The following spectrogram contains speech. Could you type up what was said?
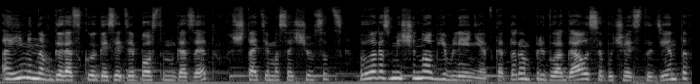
а именно в городской газете «Бостон Газет» в штате Массачусетс было размещено объявление, в котором предлагалось обучать студентов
